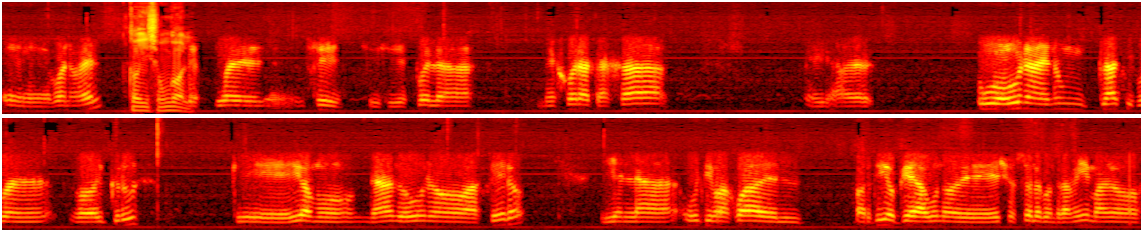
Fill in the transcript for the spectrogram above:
Eh, bueno, él. Que hizo un gol. Después, eh, sí, sí, sí, después la mejor atajada, eh, a ver, hubo una en un clásico en Godoy Cruz, que íbamos ganando 1 a 0, y en la última jugada del partido queda uno de ellos solo contra mí, mano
